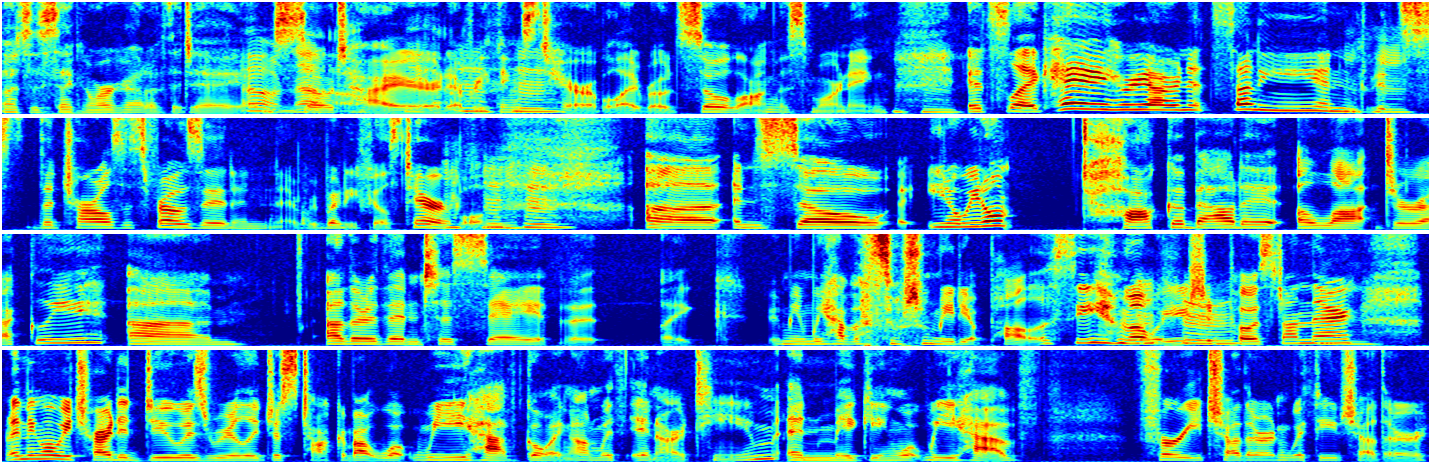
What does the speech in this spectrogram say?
oh, it's the second workout of the day. I'm Oh, so tired. Yeah. Everything's mm-hmm. terrible. I rowed so long this morning. Mm-hmm. It's like, hey, here we are, and it's sunny, and mm-hmm. it's the Charles is frozen, and everybody feels terrible. Uh, and so, you know, we don't talk about it a lot directly, um, other than to say that, like, I mean, we have a social media policy about what you should post on there. But I think what we try to do is really just talk about what we have going on within our team and making what we have for each other and with each other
